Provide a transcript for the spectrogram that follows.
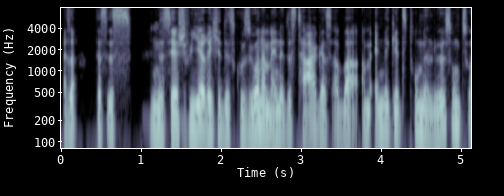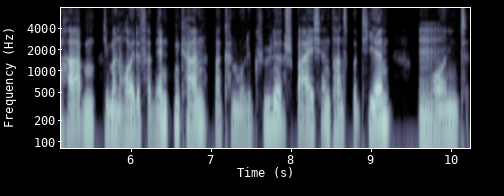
Also das ist eine sehr schwierige Diskussion am Ende des Tages, aber am Ende geht es darum, eine Lösung zu haben, die man heute verwenden kann. Man kann Moleküle speichern, transportieren mhm. und.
